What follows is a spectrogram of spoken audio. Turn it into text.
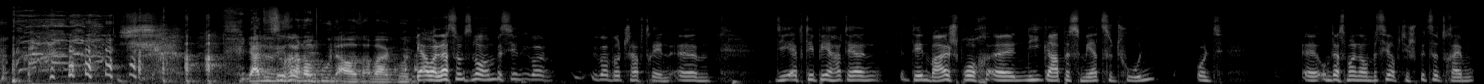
ja, du siehst auch noch gut aus, aber gut. Ja, aber lass uns noch ein bisschen über über Wirtschaft reden. Ähm, die FDP hat ja den Wahlspruch, äh, nie gab es mehr zu tun. Und äh, um das mal noch ein bisschen auf die Spitze zu treiben,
